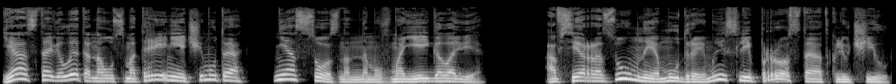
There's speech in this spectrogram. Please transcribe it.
Я оставил это на усмотрение чему-то неосознанному в моей голове, а все разумные, мудрые мысли просто отключил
